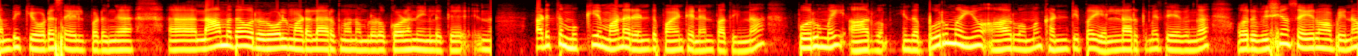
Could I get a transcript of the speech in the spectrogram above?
நம்பிக்கையோடு செயல்படுங்க. நாம் நாம தான் ஒரு ரோல் மாடலாக இருக்கணும் நம்மளோட குழந்தைங்களுக்கு. அடுத்த அடுத்து முக்கியமான ரெண்டு பாயிண்ட் என்னன்னு பார்த்தீங்கன்னா பொறுமை ஆர்வம். இந்த பொறுமையும் ஆர்வமும் கண்டிப்பாக எல்லாருக்குமே தேவைங்க. ஒரு விஷயம் செய்கிறோம் அப்படின்னா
